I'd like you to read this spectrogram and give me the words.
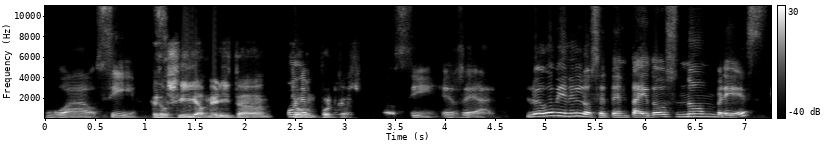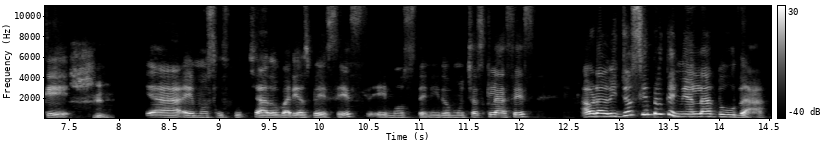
Wow, sí. Pero sí amerita todo un podcast. Sí, es real. Luego vienen los 72 nombres que ya hemos escuchado varias veces, hemos tenido muchas clases Ahora, David, yo siempre tenía la duda,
